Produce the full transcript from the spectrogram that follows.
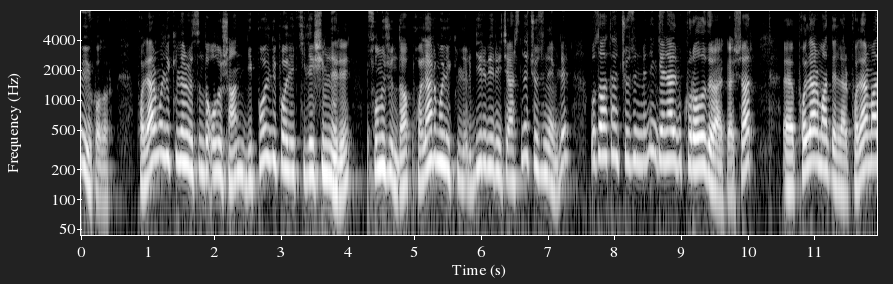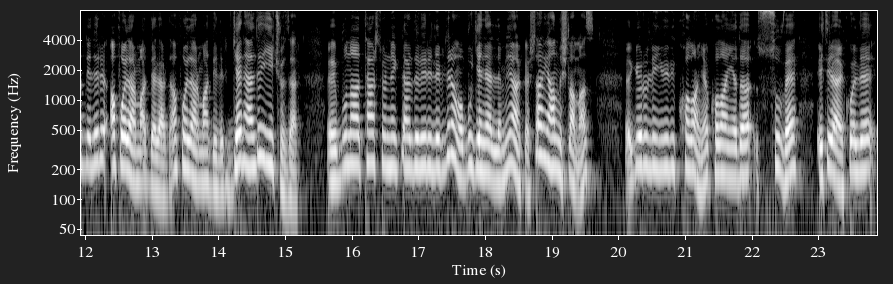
büyük olur. Polar moleküller arasında oluşan dipol dipol etkileşimleri sonucunda polar molekülleri birbiri içerisinde çözünebilir. Bu zaten çözünmenin genel bir kuralıdır arkadaşlar. E, polar maddeler polar maddeleri, apolar maddeler de apolar maddeleri genelde iyi çözer. E, buna ters örnekler de verilebilir ama bu genellemeyi arkadaşlar yanlışlamaz. E, görüldüğü gibi bir kolonya, kolonyada su ve etil alkolde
